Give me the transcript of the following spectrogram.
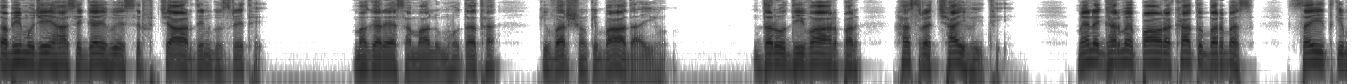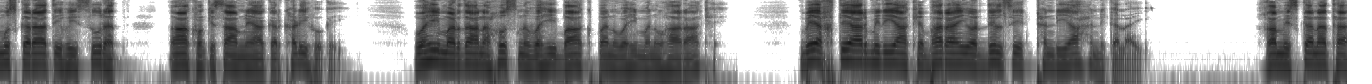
अभी मुझे यहाँ से गए हुए सिर्फ़ चार दिन गुजरे थे, मगर ऐसा मालूम होता था कि वर्षों के बाद आई हूँ। दरो दीवार पर हसरत छाई हुई थी। मैंने घर में पाँव रखा तो बरबस सईद की मुस्कराती हुई सूरत आँखों के सामने आकर खड़ी हो गई। वही मर्दाना हुस्न, वही बांकपन, वही मनुहार आँखें। बेअख्तियार मेरी आँखें भर आई और दिल से एक ठंडी आह निकल आई। गम इसका न था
